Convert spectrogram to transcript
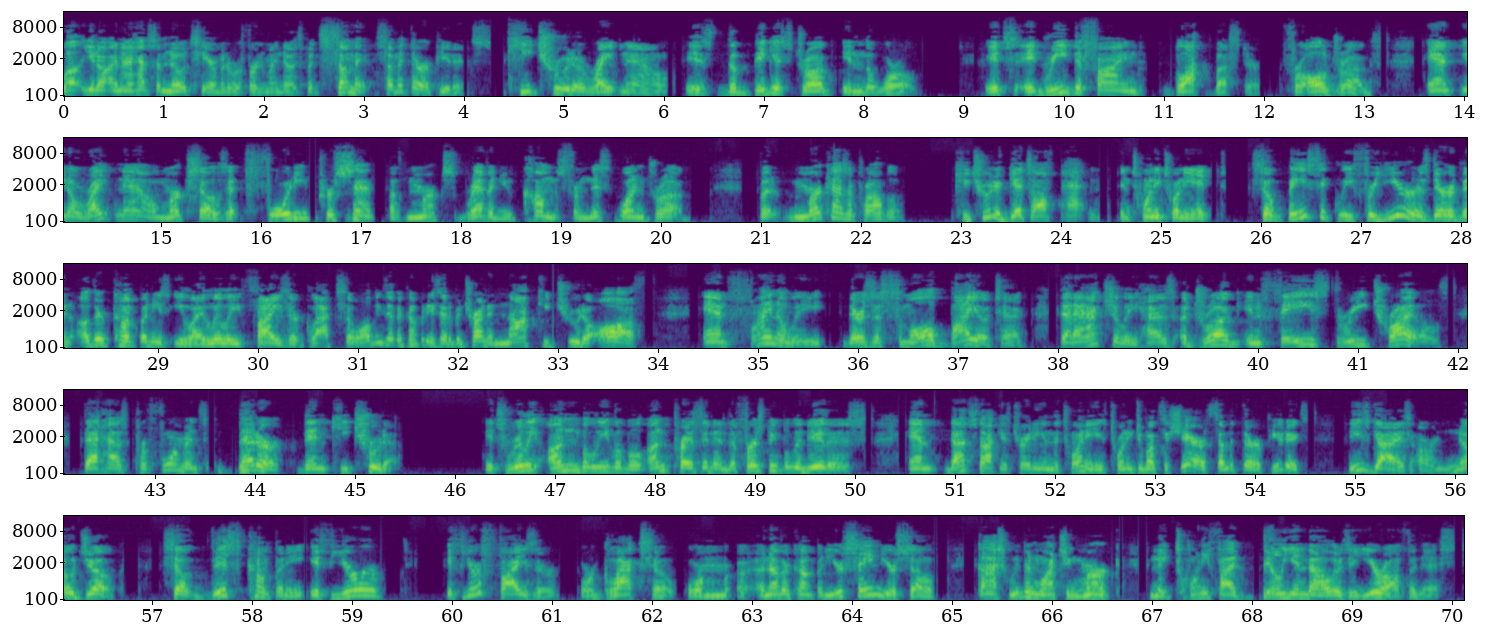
Well, you know, and I have some notes here. I'm going to refer to my notes, but Summit, Summit Therapeutics, Keytruda right now is the biggest drug in the world. It's it redefined blockbuster for all drugs. And you know, right now Merck sells that 40% of Merck's revenue comes from this one drug. But Merck has a problem. Keytruda gets off patent in 2028. So basically, for years, there have been other companies, Eli Lilly, Pfizer, Glaxo, all these other companies that have been trying to knock Keytruda off. And finally, there's a small biotech that actually has a drug in phase three trials that has performance better than Keytruda. It's really unbelievable, unprecedented. The first people to do this, and that stock is trading in the 20s, 22 bucks a share, Summit Therapeutics. These guys are no joke. So this company, if you're if you're Pfizer or Glaxo or uh, another company, you're saying to yourself, "Gosh, we've been watching Merck make 25 billion dollars a year off of this.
